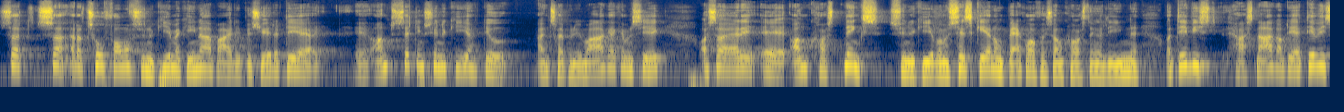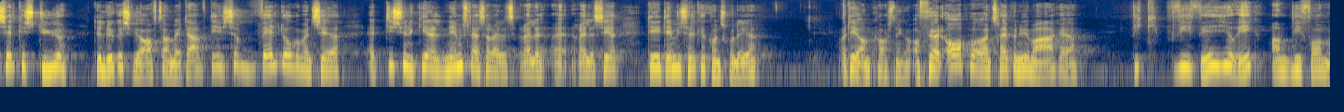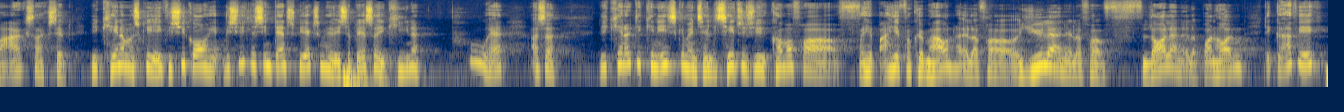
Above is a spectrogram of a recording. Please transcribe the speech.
så, så er der to former for synergier, man kan indarbejde i budgettet. Det er øh, omsætningssynergier, det er jo entreprenørmarked, kan man sige, ikke? Og så er det øh, omkostningssynergier, hvor man selv skærer nogle back-office-omkostninger og lignende. Og det vi har snakket om, det er, at det vi selv kan styre, det lykkes vi ofte med. Der, det er så veldokumenteret, at de synergier, der nemmest lader sig øh, realisere, det er dem, vi selv kan kontrollere. Og det er omkostninger. Og ført over på at træde på nye markeder, vi, vi ved jo ikke, om vi får markedsaccept. Vi kender måske ikke, hvis vi går, hvis vi lader sin dansk virksomhed etablere sig i Kina, puha, altså, vi kender ikke de kinesiske mentalitet, hvis vi kommer fra, fra, bare her fra København, eller fra Jylland, eller fra Lolland, eller Bornholm. Det gør vi ikke.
